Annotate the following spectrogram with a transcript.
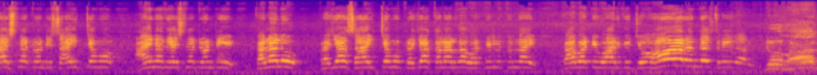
రాసినటువంటి సాహిత్యము ఆయన చేసినటువంటి కళలు ప్రజా సాహిత్యము ప్రజా కళలుగా వర్ధిల్లుతున్నాయి. కాబట్టి వారికి జోహార్ అందశ్రీ గారు. జోహార్.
